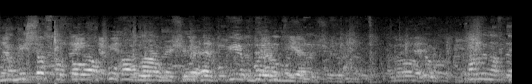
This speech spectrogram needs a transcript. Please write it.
Na mistrzostwo koła pucharujemy się, 食べなくて。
